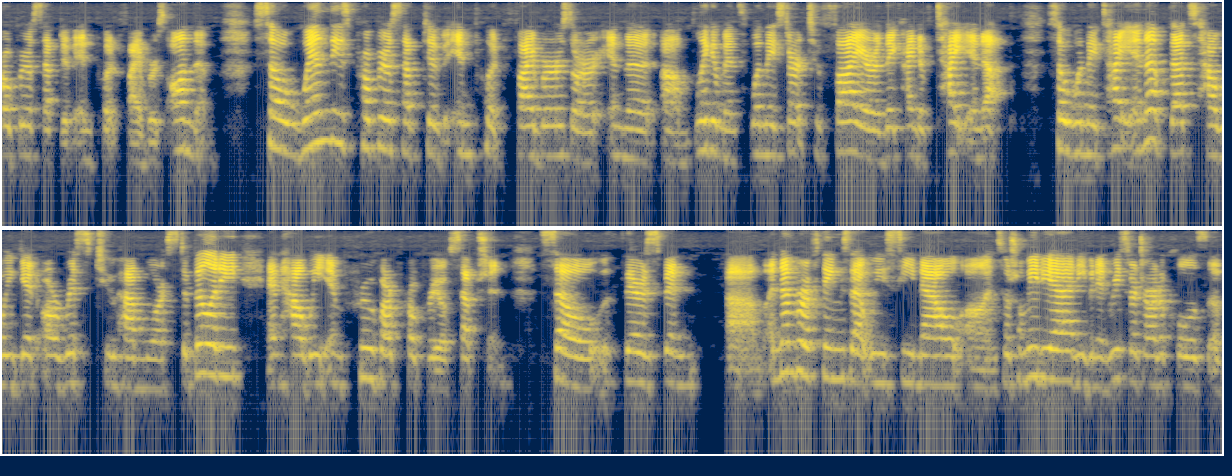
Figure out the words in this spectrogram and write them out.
proprioceptive input fibers on them. So when these proprioceptive input fibers are in the um, ligaments, when they start to fire, they kind of tighten up. So when they tighten up, that's how we get our wrist to have more stability and how we improve our proprioception. So there's been um, a number of things that we see now on social media and even in research articles of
